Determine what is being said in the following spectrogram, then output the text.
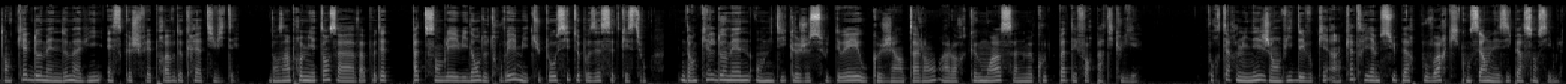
Dans quel domaine de ma vie est-ce que je fais preuve de créativité? Dans un premier temps, ça va peut-être pas te sembler évident de trouver, mais tu peux aussi te poser cette question. Dans quel domaine on me dit que je suis doué ou que j'ai un talent, alors que moi, ça ne me coûte pas d'efforts particuliers? Pour terminer, j'ai envie d'évoquer un quatrième super pouvoir qui concerne les hypersensibles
